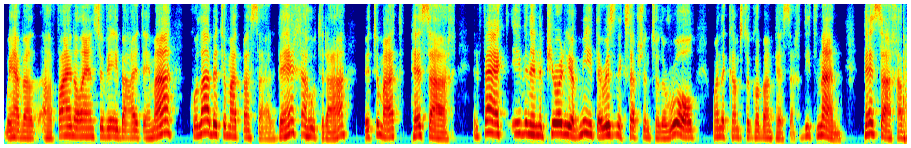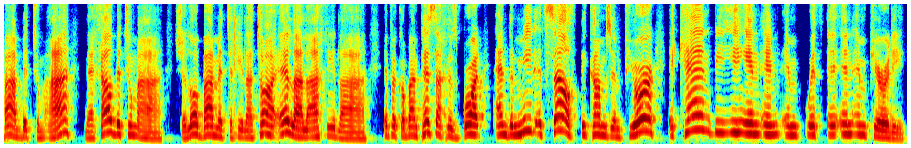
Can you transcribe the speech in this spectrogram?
we have a, a final answer: kula betumat basar, vehecha hutra betumat pesach. In fact, even in the purity of meat, there is an exception to the rule when it comes to Korban Pesach. Ditnan, Pesach haba betum'ah, nechal betum'ah, shelo ba metechilato ela la'achila. If a Korban Pesach is brought and the meat itself becomes impure, it can be eaten in, in, with, in impurity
